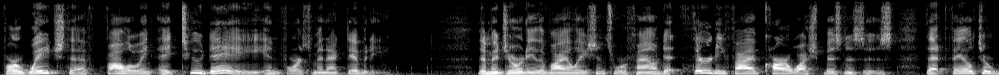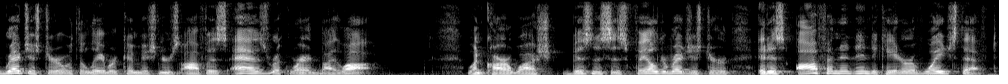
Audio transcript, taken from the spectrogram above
for wage theft following a two day enforcement activity. The majority of the violations were found at 35 car wash businesses that failed to register with the Labor Commissioner's Office as required by law. When car wash businesses fail to register, it is often an indicator of wage theft.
